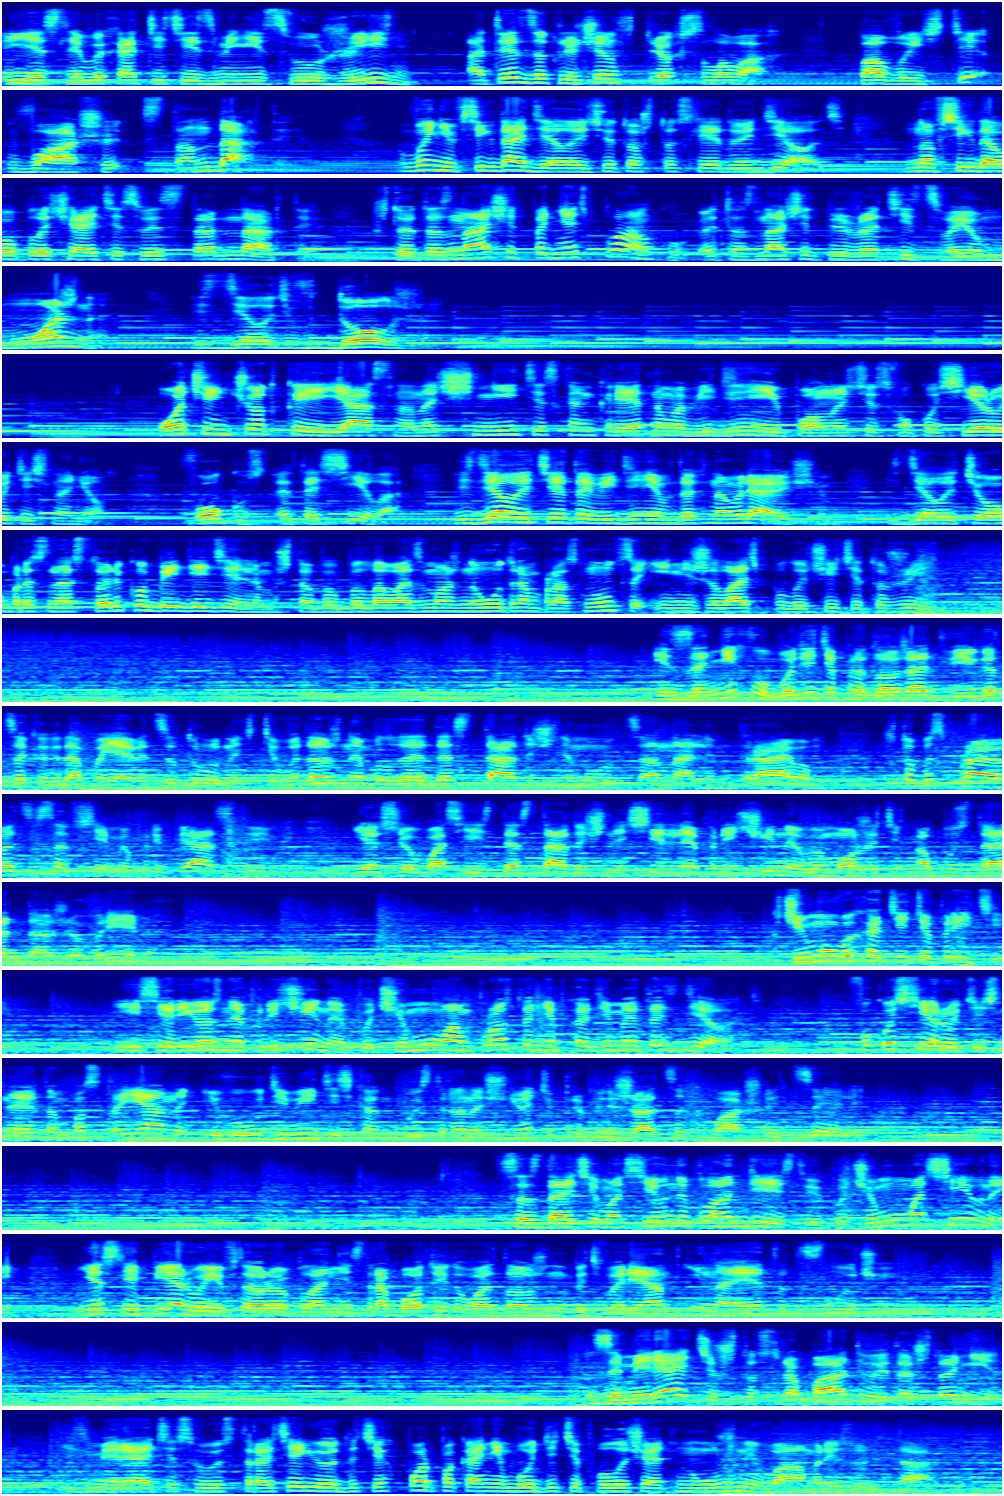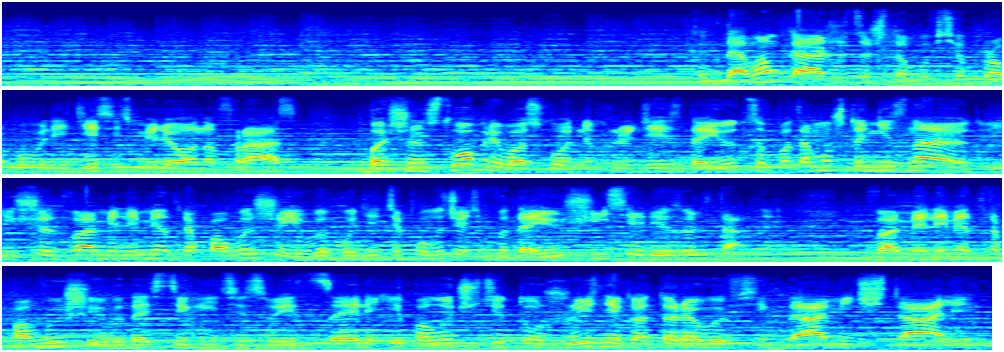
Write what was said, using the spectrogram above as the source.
Если вы хотите изменить свою жизнь, ответ заключен в трех словах. Повысьте ваши стандарты. Вы не всегда делаете то, что следует делать, но всегда воплощаете свои стандарты. Что это значит поднять планку? Это значит превратить свое «можно» сделать в «должен». Очень четко и ясно начните с конкретного видения и полностью сфокусируйтесь на нем. Фокус – это сила. Сделайте это видение вдохновляющим. Сделайте образ настолько убедительным, чтобы было возможно утром проснуться и не желать получить эту жизнь. Из-за них вы будете продолжать двигаться, когда появятся трудности. Вы должны обладать достаточным эмоциональным драйвом, чтобы справиться со всеми препятствиями. Если у вас есть достаточно сильные причины, вы можете обуздать даже время. К чему вы хотите прийти? И серьезные причины, почему вам просто необходимо это сделать. Фокусируйтесь на этом постоянно, и вы удивитесь, как быстро начнете приближаться к вашей цели. Создайте массивный план действий. Почему массивный? Если первый и второй план не сработает, у вас должен быть вариант и на этот случай. Замеряйте, что срабатывает, а что нет. Измеряйте свою стратегию до тех пор, пока не будете получать нужный вам результат. Когда вам кажется, что вы все пробовали 10 миллионов раз, большинство превосходных людей сдаются, потому что не знают, еще 2 мм повыше, и вы будете получать выдающиеся результаты. 2 мм повыше, и вы достигнете своей цели и получите ту жизнь, о которой вы всегда мечтали.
